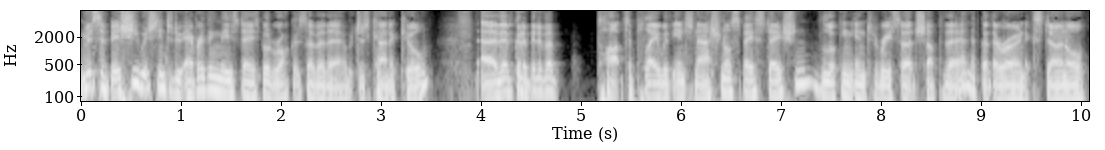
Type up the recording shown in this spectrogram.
Mitsubishi, which seem to do everything these days, build rockets over there, which is kind of cool. Uh, they've got a bit of a part to play with the International Space Station, looking into research up there. They've got their own external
